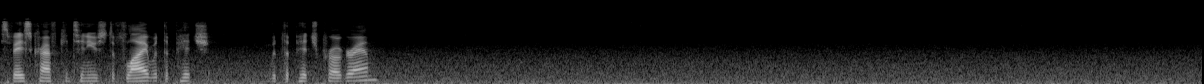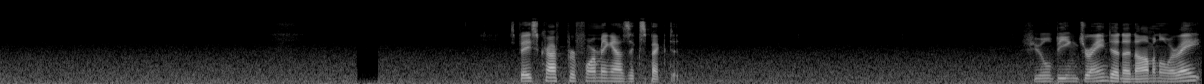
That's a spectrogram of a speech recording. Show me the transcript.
Spacecraft continues to fly with the pitch with the pitch program. Spacecraft performing as expected. Fuel being drained at a nominal rate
